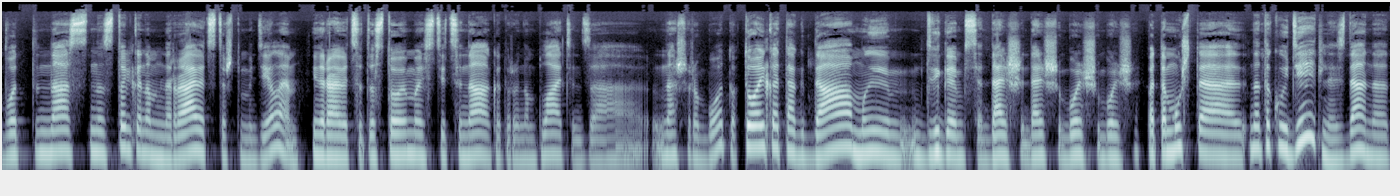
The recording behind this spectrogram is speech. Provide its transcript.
вот нас настолько нам нравится то, что мы делаем, и нравится эта стоимость и цена, которую нам платят за нашу работу, только тогда мы двигаемся дальше, дальше, больше, больше. Потому что на такую деятельность, да, на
